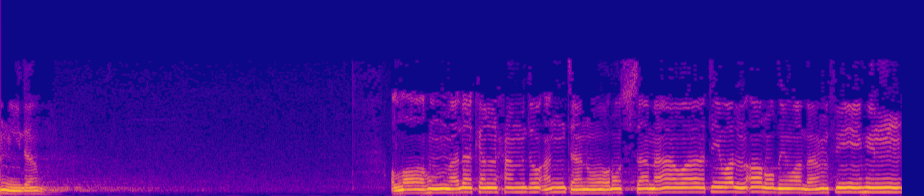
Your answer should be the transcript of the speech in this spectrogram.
你的。اللهم لك الحمد أنت نور السماوات والأرض ومن فيهن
